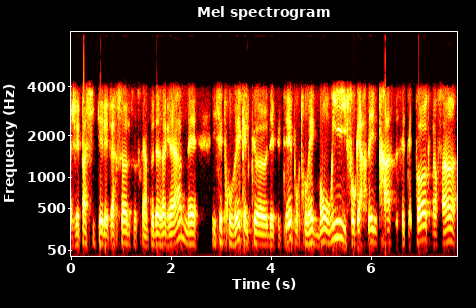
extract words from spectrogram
je ne vais pas citer les personnes, ce serait un peu désagréable, mais il s'est trouvé quelques députés pour trouver que bon, oui, il faut garder une trace de cette époque, mais enfin,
